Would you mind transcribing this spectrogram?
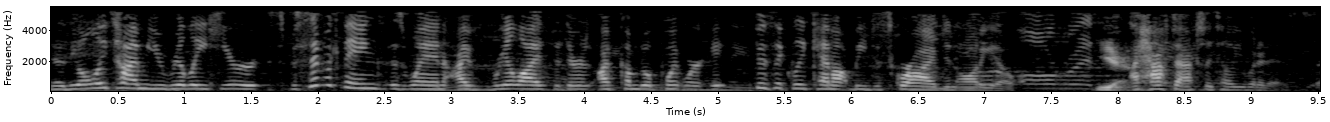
You know, the only time you really hear specific things is when I've realized that there's I've come to a point where it physically cannot be described in audio. Yes. I have to actually tell you what it is. So.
